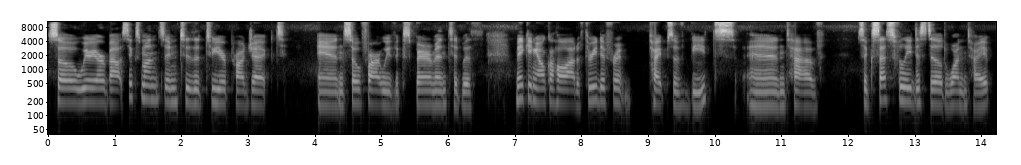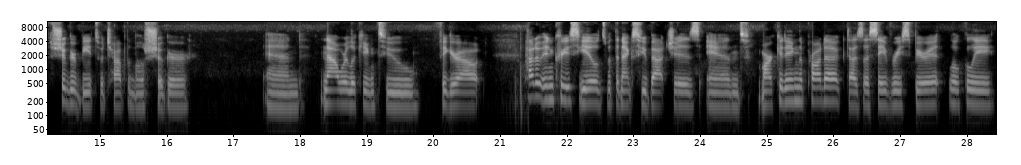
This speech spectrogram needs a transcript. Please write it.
So we are about six months into the two-year project and so far we've experimented with making alcohol out of three different types of beets and have successfully distilled one type, sugar beets, which have the most sugar. And now we're looking to figure out how to increase yields with the next few batches and marketing the product as a savory spirit locally.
